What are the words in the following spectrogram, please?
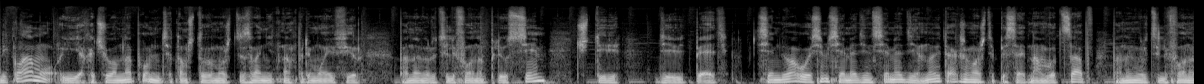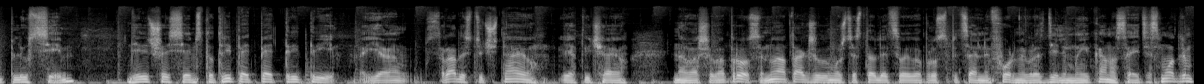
рекламу. И я хочу вам напомнить о том, что вы можете звонить нам в прямой эфир по номеру телефона плюс 7 495 728 7171. Ну и также можете писать нам в WhatsApp по номеру телефона плюс 7 967-103-5533. Я с радостью читаю и отвечаю на ваши вопросы. Ну, а также вы можете оставлять свои вопросы в специальной форме в разделе «Маяка» на сайте «Смотрим»,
